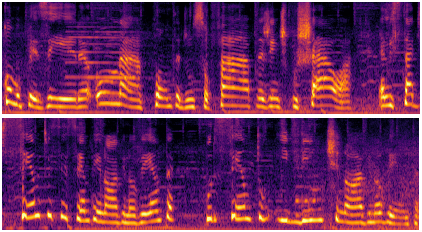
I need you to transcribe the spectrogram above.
como peseira ou na ponta de um sofá para a gente puxar, ó. Ela está de R$ 169,90 por R$ 129,90.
